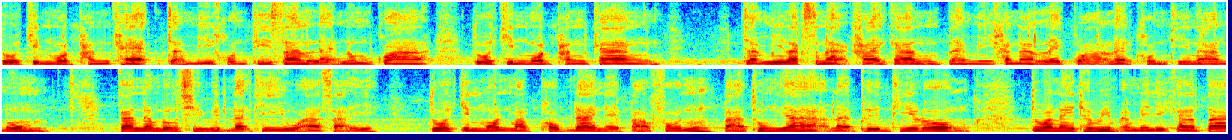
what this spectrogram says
ตัวกินมดพันแคะจะมีขนที่สั้นและนุ่มกว่า ตัวกินมดพันกลาง จะมีลักษณะคล้ายกัน แต่มีขนาดเล็กกว่าและขนที่หนานุ่ม การดำรงชีวิตและที่อยู่อาศัย ตัวกินมดมักพบได้ในป่าฝน ป่าทุ่งหญ้าและพื้นที่โล่ง ตัวในทวีปอเมริกาใต้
